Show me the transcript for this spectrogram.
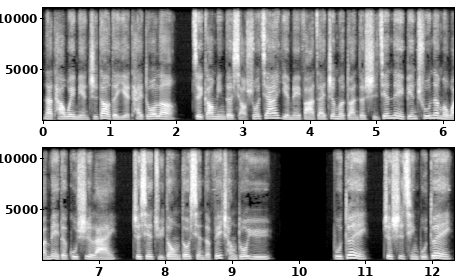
那她未免知道的也太多了。最高明的小说家也没法在这么短的时间内编出那么完美的故事来。这些举动都显得非常多余。不对，这事情不对，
